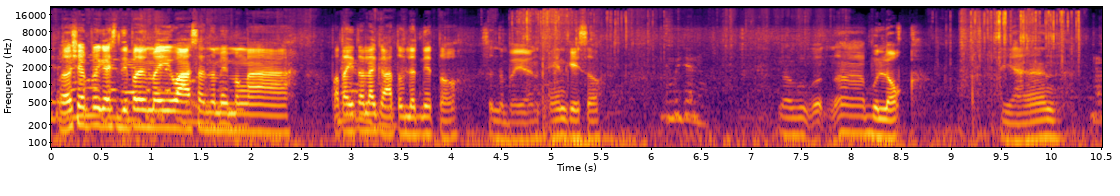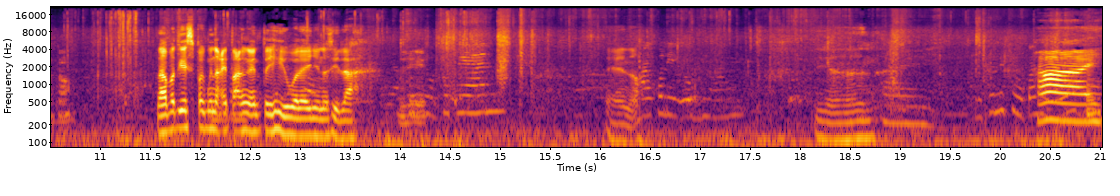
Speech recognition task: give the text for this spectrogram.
Pero syempre guys, di pa rin maiiwasan na may mga patay talaga tulad nito. Saan na ba yan? Ayan guys oh. Ano ba dyan? oh? Nabu- na bulok. Ayan. Dapat guys, pag nakita ang ganito, hiwalay nyo na sila. Ayan oh. Ayan. Hi.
